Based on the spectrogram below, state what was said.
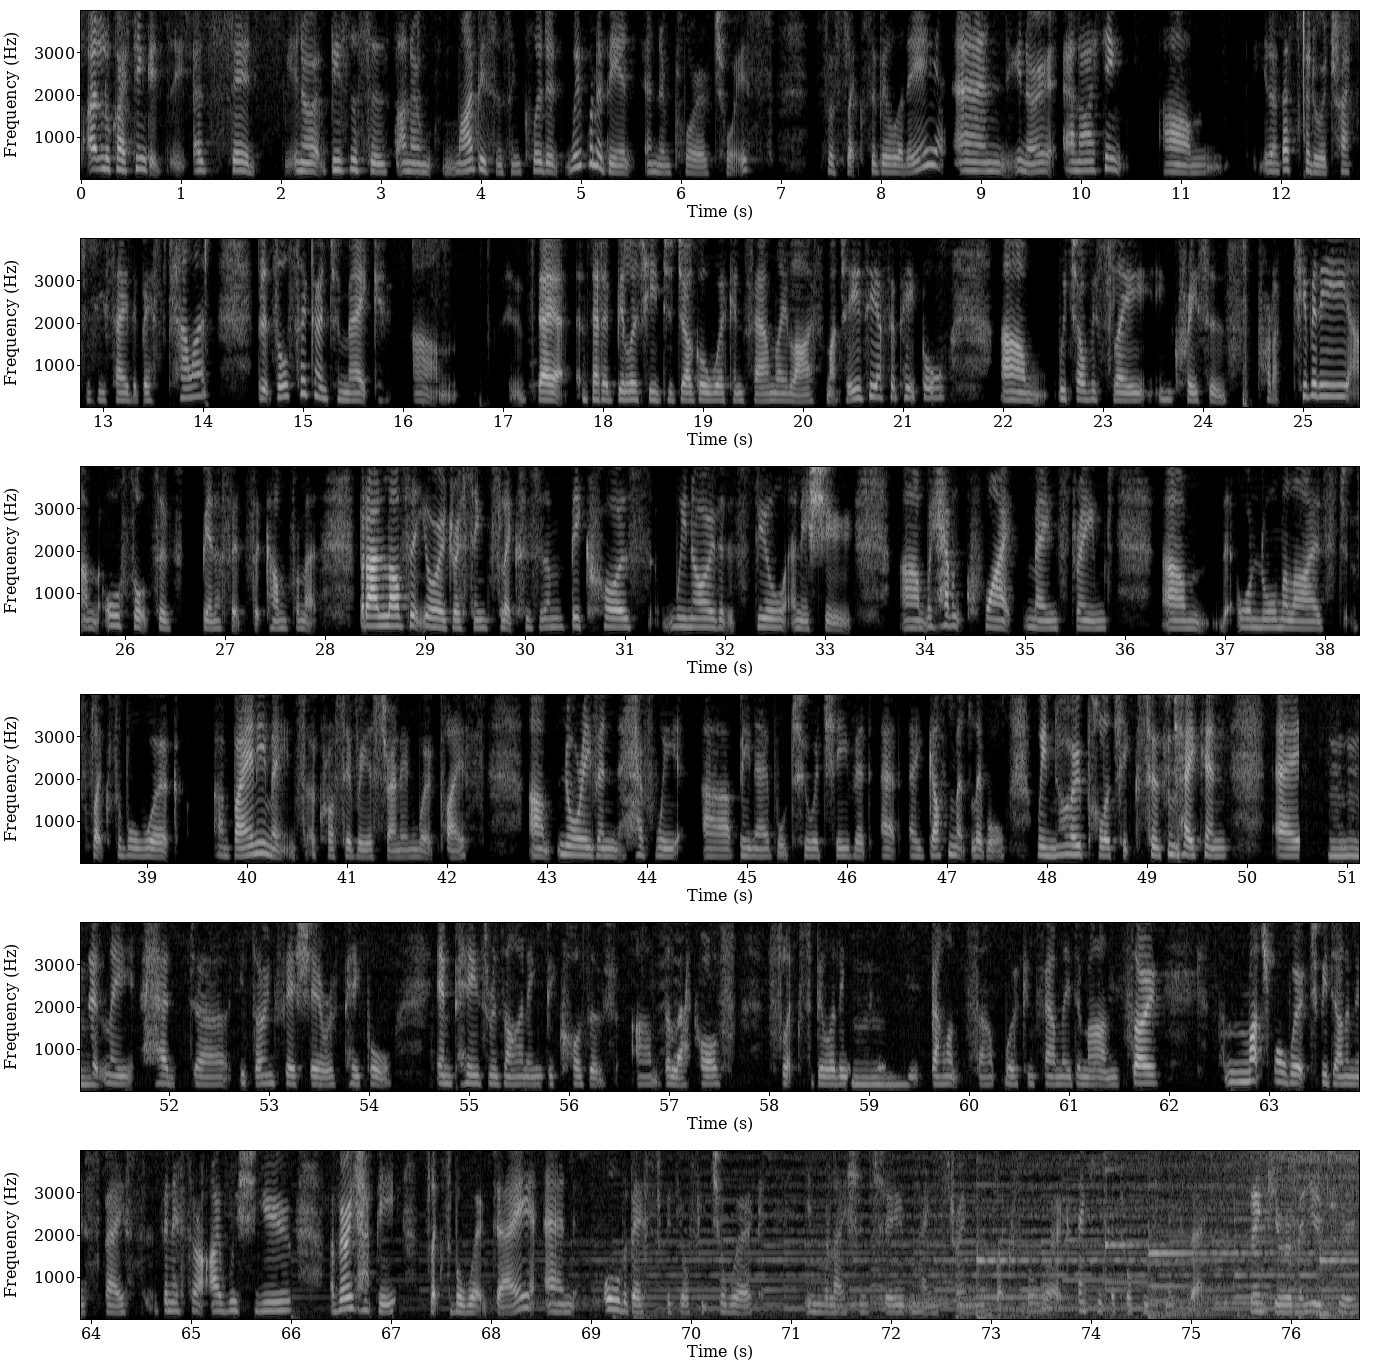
Uh, look, I think, it, as said, you know, businesses, I know my business included, we want to be an, an employer of choice for flexibility. And, you know, and I think, um, you know, that's going to attract, as you say, the best talent, but it's also going to make um, that that ability to juggle work and family life much easier for people, um, which obviously increases productivity, um, all sorts of benefits that come from it. But I love that you're addressing flexism because we know that it's still an issue. Um, we haven't quite mainstreamed um, or normalised flexible work uh, by any means across every Australian workplace, um, nor even have we uh, been able to achieve it at a government level. We know politics has mm. taken a mm. certainly had uh, its own fair share of people, MPs resigning because of um, the lack of flexibility mm. to balance uh, work and family demands. So much more work to be done in this space. Vanessa, I wish you a very happy, flexible work day and all the best with your future work in relation to mainstreaming flexible work. Thank you for talking to me today. Thank you, Emma. You too.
